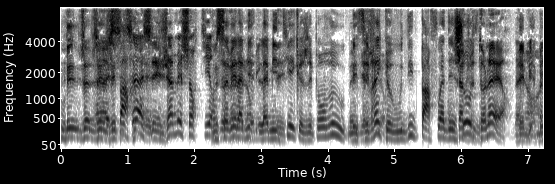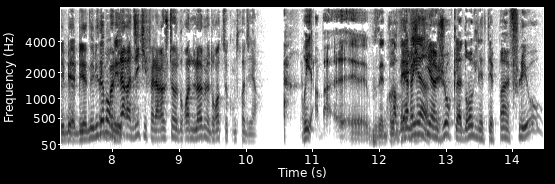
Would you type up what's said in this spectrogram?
Mais j'ai pas. Ça, c'est jamais sortir. Vous savez l'amitié que j'ai pour vous. Mais, c'est vrai que vous dites parfois des choses. Je tolère. Mais, bien, bien évidemment. Baudelaire a dit qu'il fallait rajouter au droit de l'homme le droit de se contredire. Oui, ah bah, euh, vous êtes Baudelaire. Ah, j'ai dit un jour que la drogue n'était pas un fléau.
